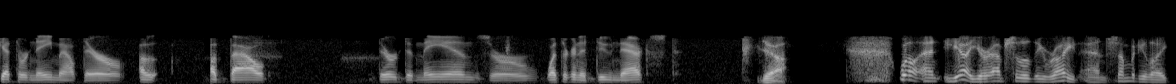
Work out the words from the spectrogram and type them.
get their name out there uh, about their demands or what they're going to do next. Yeah. Well, and yeah, you're absolutely right. And somebody like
